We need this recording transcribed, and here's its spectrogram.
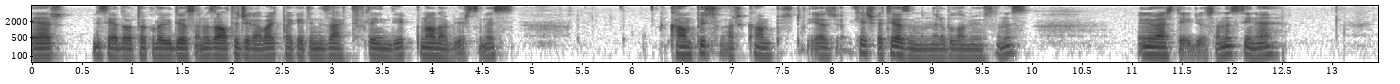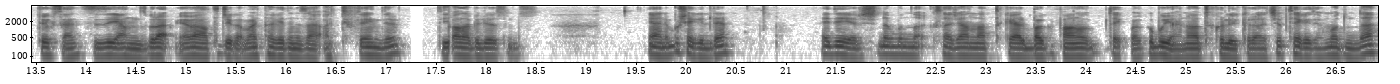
Eğer lise ya da ortaokula gidiyorsanız 6 GB paketinizi aktifleyin deyip bunu alabilirsiniz. Kampüs var. Kampüs yaz, keşfete yazın bunları bulamıyorsanız. Üniversiteye gidiyorsanız yine Turkcell sizi yalnız bırakmıyor ve 6 GB paketinizi aktifle indirip deyip alabiliyorsunuz. Yani bu şekilde hediye yarışında bunu kısaca anlattık. Eğer bug falan tek bug'ı bu yani. Autoclicker'ı açıp tek hediye modunda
